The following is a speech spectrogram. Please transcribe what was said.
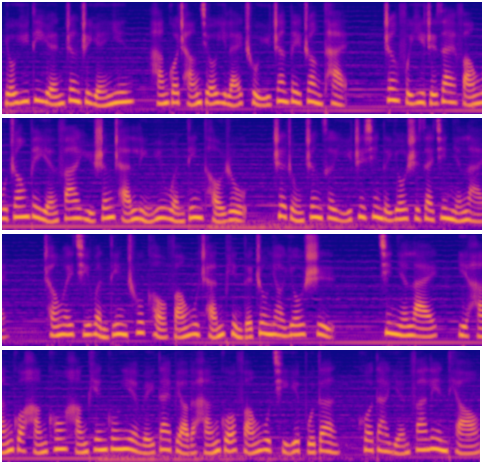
由于地缘政治原因，韩国长久以来处于战备状态，政府一直在防务装备研发与生产领域稳定投入，这种政策一致性的优势在近年来成为其稳定出口防务产品的重要优势。近年来，以韩国航空航天工业为代表的韩国防务企业不断扩大研发链条，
